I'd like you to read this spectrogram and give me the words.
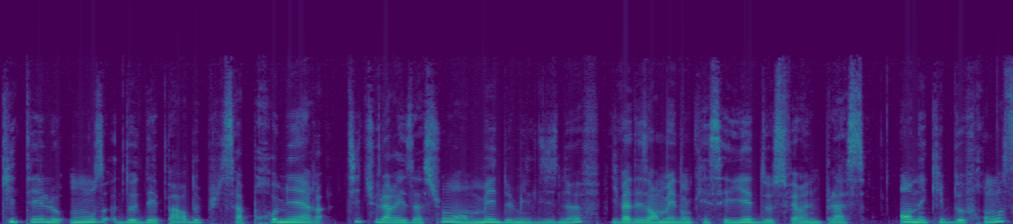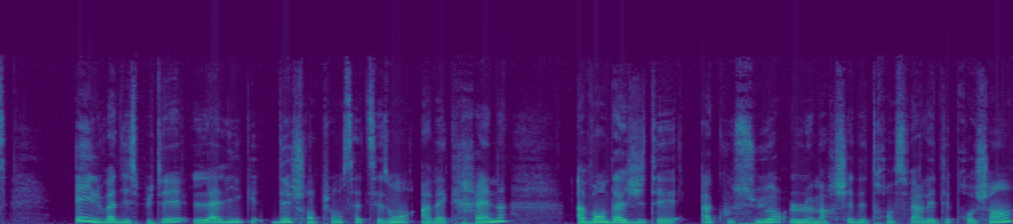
quitté le 11 de départ depuis sa première titularisation en mai 2019. Il va désormais donc essayer de se faire une place en équipe de France et il va disputer la Ligue des Champions cette saison avec Rennes avant d'agiter à coup sûr le marché des transferts l'été prochain.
